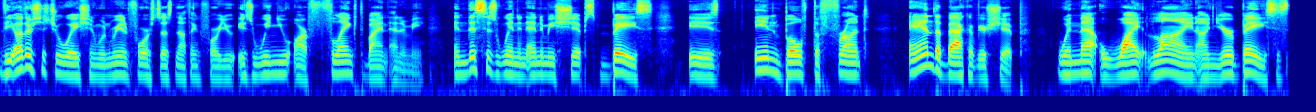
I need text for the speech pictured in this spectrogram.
The other situation when reinforce does nothing for you is when you are flanked by an enemy. And this is when an enemy ship's base is in both the front and the back of your ship when that white line on your base is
